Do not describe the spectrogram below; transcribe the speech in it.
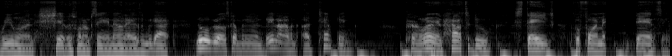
rerun shit is what I'm saying nowadays. And we got newer girls coming in, they're not even attempting to learn how to do stage performance dancing.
